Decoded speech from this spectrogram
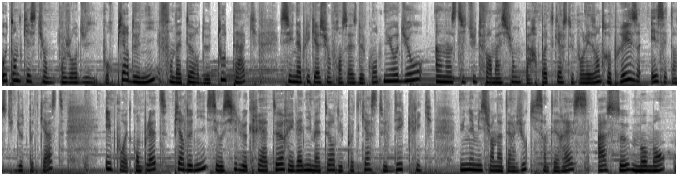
Autant de questions aujourd'hui pour Pierre Denis, fondateur de Toutac. C'est une application française de contenu audio, un institut de formation par podcast pour les entreprises et c'est un studio de podcast. Et pour être complète, Pierre Denis, c'est aussi le créateur et l'animateur du podcast Déclic, une émission d'interview qui s'intéresse à ce moment où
